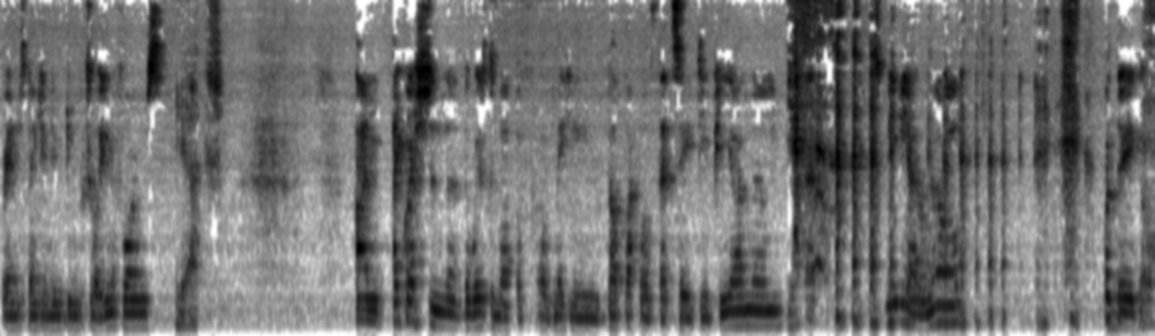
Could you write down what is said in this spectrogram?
brand and spanking new Doom Patrol uniforms. yeah. I'm, I question the, the wisdom of, of making belt buckles that say DP on them. Yeah. Me, I don't know. But there you go.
